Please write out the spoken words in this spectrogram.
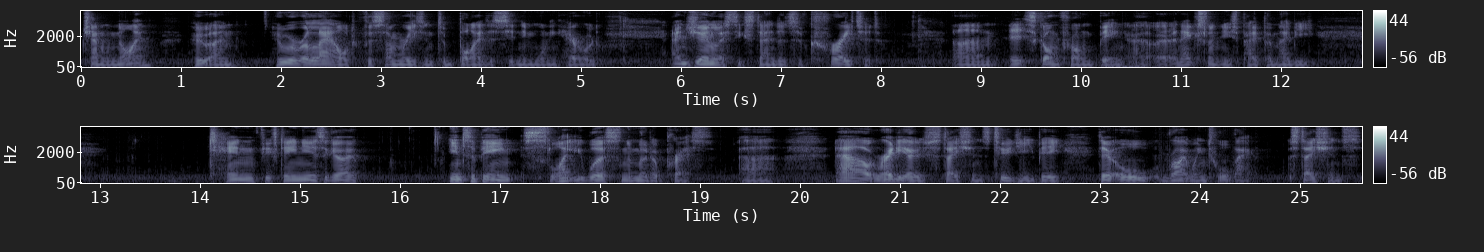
Channel 9, who own who were allowed for some reason to buy the Sydney Morning Herald, and journalistic standards have cratered. Um, it's gone from being a, an excellent newspaper maybe 10, 15 years ago into being slightly worse than the Murdoch Press. Uh, our radio stations, 2GB, they're all right wing talkback stations.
